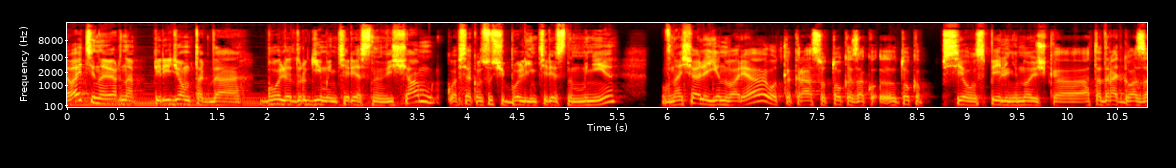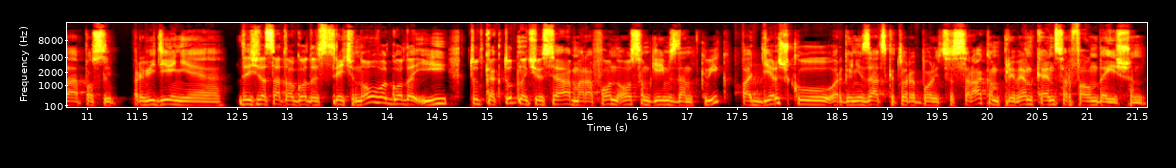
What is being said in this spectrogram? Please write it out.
Давайте, наверное, перейдем тогда к более другим интересным вещам, во всяком случае, более интересным мне. В начале января, вот как раз вот только, зак- только все успели немножечко отодрать глаза после проведения 2020 года встречи Нового года, и тут как тут начался марафон Awesome Games Done Quick, поддержку организации, которая борется с раком, Prevent Cancer Foundation.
